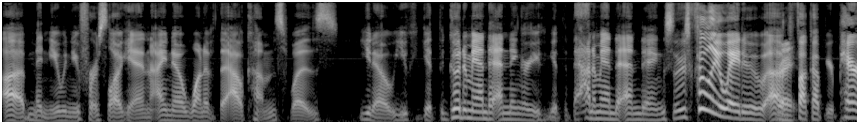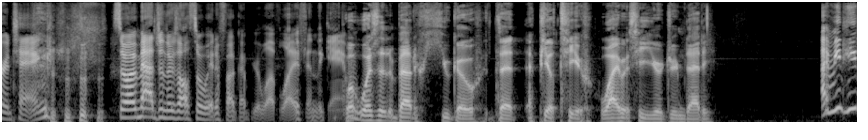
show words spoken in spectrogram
uh, menu when you first log in, I know one of the outcomes was you know, you could get the good Amanda ending or you could get the bad Amanda ending. So there's clearly a way to uh, Right. fuck up your parenting. so I imagine there's also a way to fuck up your love life in the game. What was it about Hugo that appealed to you? Why was he your dream daddy? I mean, he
